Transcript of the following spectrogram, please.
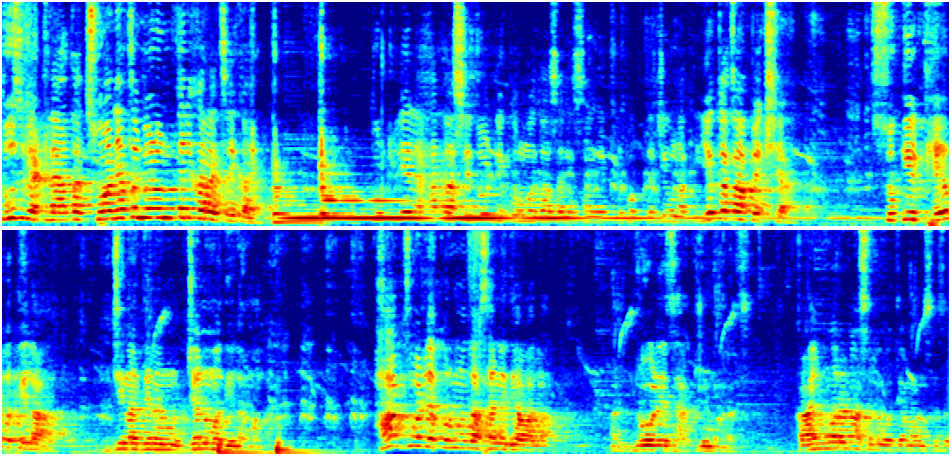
तूच भेटला आता सोन्याचं मिळून तरी करायचंय काय? तुटलेल्या हाताशी जोडले कुर्मदासाने सांगितलं फक्त जीवनात एकच अपेक्षा. सुखी ठेव तिला जिना दिन जन्म दिला मला. हात जोडले कुर्मदासाने देवाला. आणि डोळे झाकले महाराज. काय मरण असेल हो त्या माणसाचं?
